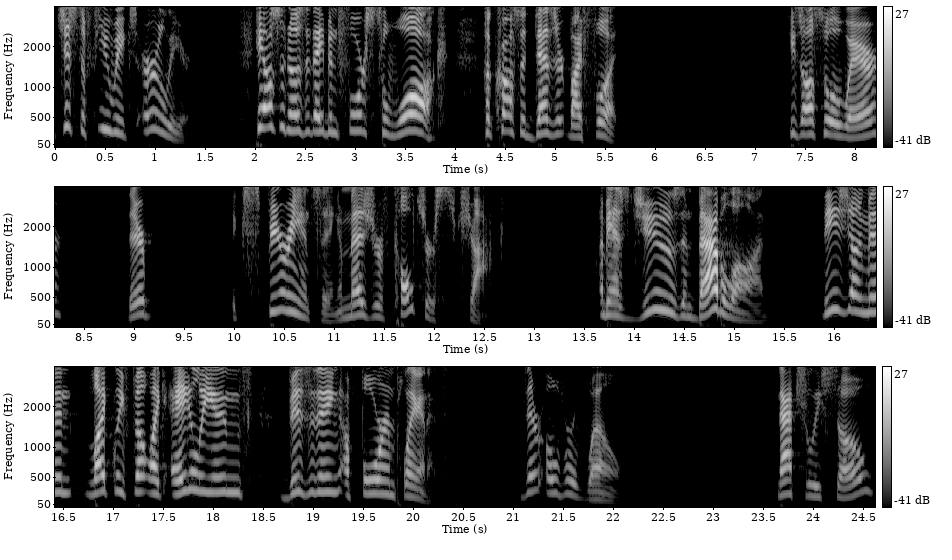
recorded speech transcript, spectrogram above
Just a few weeks earlier. He also knows that they've been forced to walk across a desert by foot. He's also aware they're experiencing a measure of culture shock. I mean, as Jews in Babylon, these young men likely felt like aliens visiting a foreign planet. They're overwhelmed. Naturally so.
